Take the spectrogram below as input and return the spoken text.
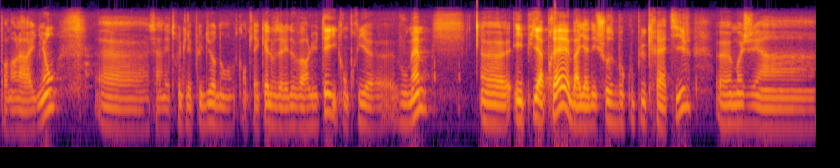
pendant la réunion. Euh, c'est un des trucs les plus durs contre lesquels vous allez devoir lutter, y compris euh, vous-même. Euh, et puis après, bah, il y a des choses beaucoup plus créatives. moi, j'ai un,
